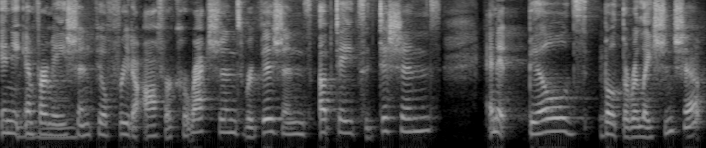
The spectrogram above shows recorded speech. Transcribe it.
any mm-hmm. information, feel free to offer corrections, revisions, updates, additions, and it builds both the relationship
